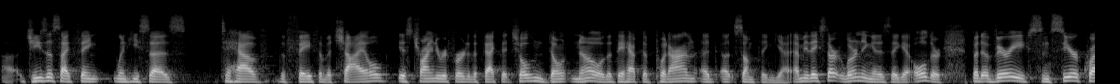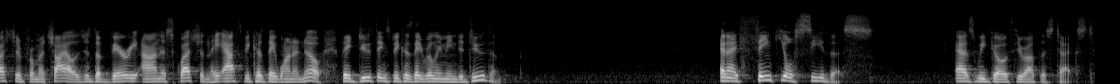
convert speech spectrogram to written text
Uh, Jesus, I think, when he says, to have the faith of a child is trying to refer to the fact that children don't know that they have to put on a, a, something yet. I mean, they start learning it as they get older, but a very sincere question from a child is just a very honest question. They ask because they want to know, they do things because they really mean to do them. And I think you'll see this as we go throughout this text.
